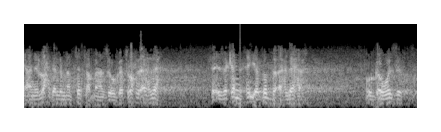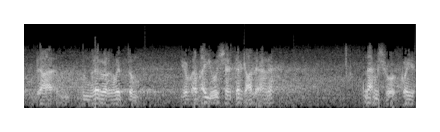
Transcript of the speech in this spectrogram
يعني الواحدة لما بتتعب مع زوجها تروح لأهلها. فإذا كانت هي ضد أهلها واتجوزت من غير رغبتهم يبقى بأي وش هترجع لأهلها؟ لا مش كويس.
